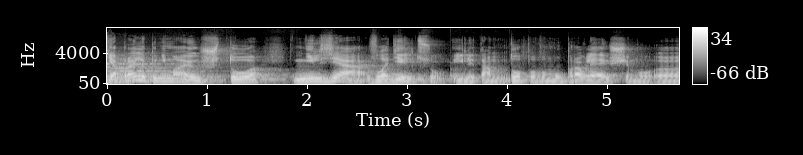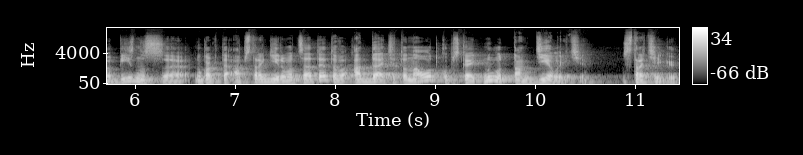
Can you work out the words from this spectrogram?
Я правильно понимаю, что нельзя владельцу или там топовому управляющему э, бизнеса, ну как-то абстрагироваться от этого, отдать это на откуп, сказать, ну вот там делайте стратегию.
